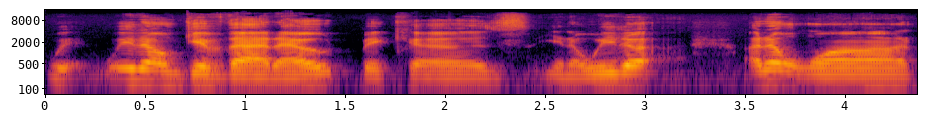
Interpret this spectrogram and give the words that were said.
we, we don't give that out because you know we don't. I don't want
